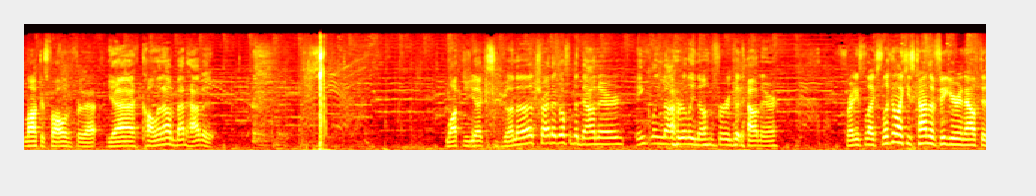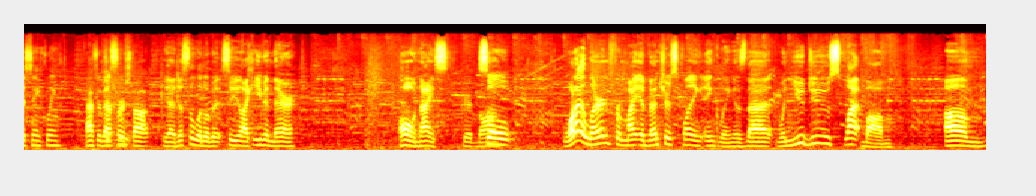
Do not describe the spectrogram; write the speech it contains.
lock has fallen for that. Yeah, calling out a bad habit. Lock GX gonna try to go for the down air. Inkling not really known for a good down air. Freddy Flex looking like he's kind of figuring out this Inkling after that just first stop. Yeah, just a little bit. See, like even there. Oh, nice. Good ball. So, what I learned from my adventures playing Inkling is that when you do Splat Bomb, um,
